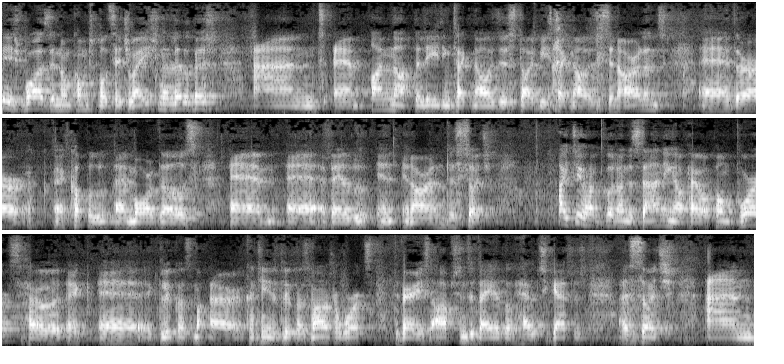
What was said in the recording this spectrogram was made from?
it was an uncomfortable situation a little bit, and um, I'm not the leading technologist, diabetes technologist in Ireland. Uh, there are a couple uh, more of those um, uh, available in, in, Ireland as such. I do have a good understanding of how a pump works, how a, a glucose, uh, continuous glucose monitor works, the various options available, how to get it as such, and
